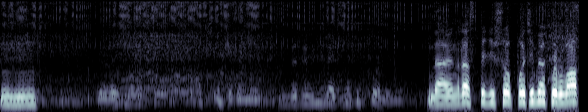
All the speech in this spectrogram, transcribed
Угу. Я навіть Даже, блядь, не підходив. Да, він раз підійшов, потім як урвав.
